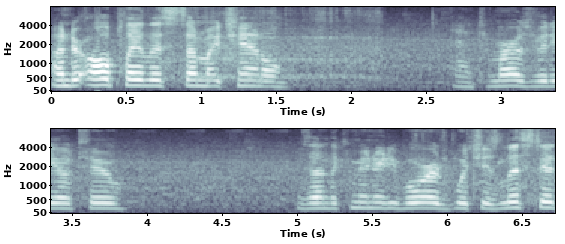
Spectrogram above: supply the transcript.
under all playlists on my channel. And tomorrow's video too is on the community board, which is listed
